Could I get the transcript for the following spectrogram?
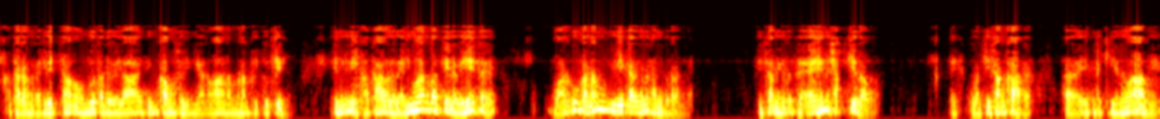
කතා කරන්න බැරි වෙච්චාම ඔළුව තද වෙලා ඉතින් කවුන්සලින් යනවා නම් නම් පිටුත් කෙනෙක්. එහෙම නෙවෙයි කතාවල වැඩි වුණාට පස්සේ එන වේස වරු ගණන් විවේක අරගෙන සම්පත කරන්නේ. ඒ නිසා මේකට සෑහෙන ශක්තිය දානවා. ඒ වචී සංඛාර ඒකට කියනවා මේ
